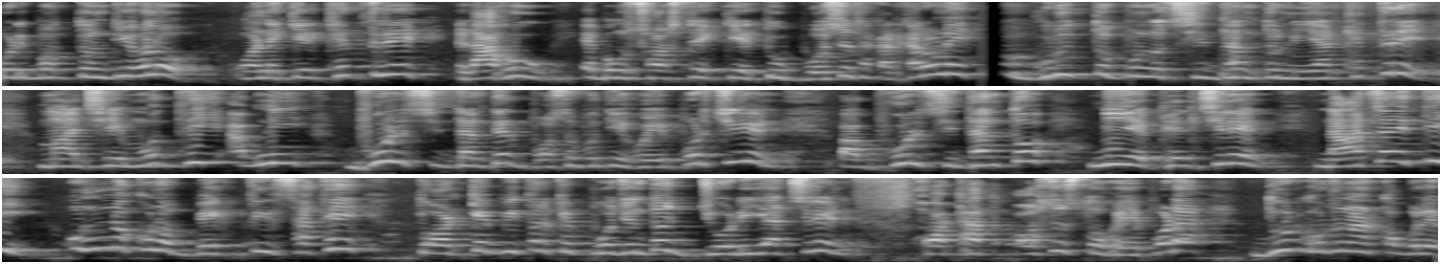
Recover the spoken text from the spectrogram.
পরিবর্তনটি হলো অনেকের ক্ষেত্রে রাহু এবং ষষ্ঠে কেতু বসে থাকার কারণে গুরুত্বপূর্ণ সিদ্ধান্ত নেওয়ার ক্ষেত্রে মাঝে মধ্যেই আপনি ভুল সিদ্ধান্তের বশবর্তী হয়ে পড়ছিলেন বা ভুল সিদ্ধান্ত নিয়ে ফেলছিলেন। না চাইতেই অন্য কোনো ব্যক্তির সাথে তর্কে বিতর্কে পর্যন্ত জড়িয়ে যাচ্ছিলেন। হঠাৎ অসুস্থ হয়ে পড়া, দুর্ঘটনার কবলে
